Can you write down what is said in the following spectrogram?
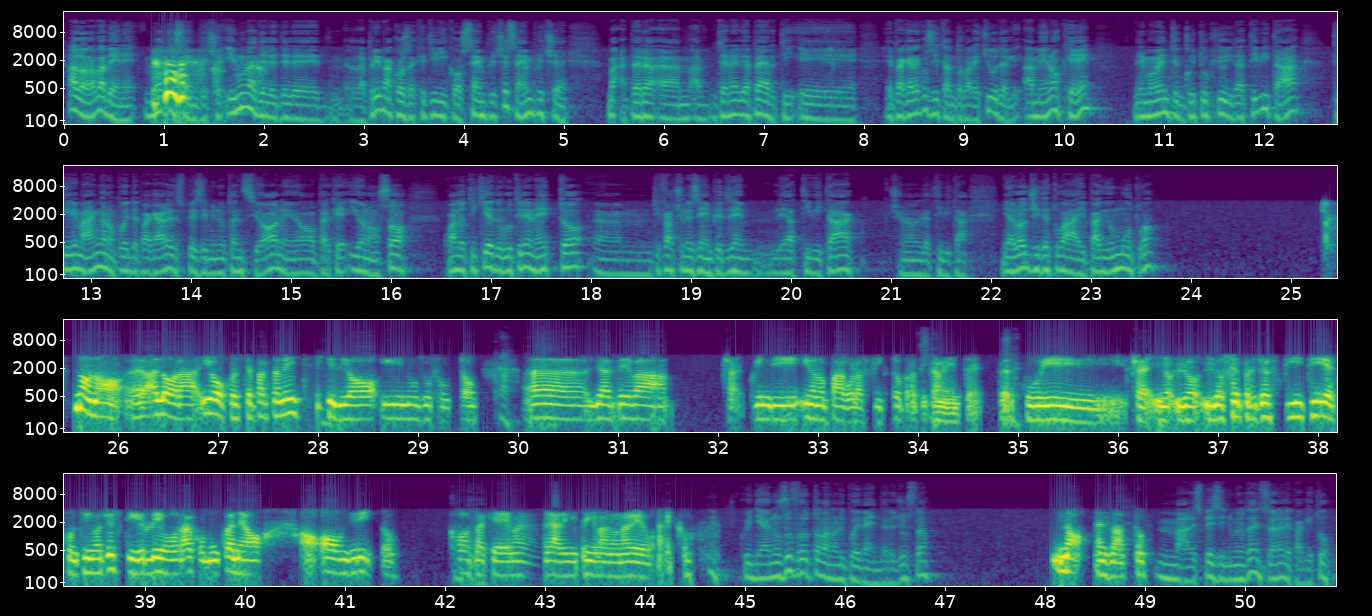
allora, va bene, molto semplice. In una delle, delle, la prima cosa che ti dico, semplice, semplice, ma per um, tenerli aperti e, e pagare così, tanto vale chiuderli, a meno che nel momento in cui tu chiudi l'attività ti rimangano poi da pagare le spese di manutenzione o perché io non so, quando ti chiedo l'utile netto, ehm, ti faccio un esempio, ad esempio le attività, cioè non le attività, gli alloggi che tu hai, paghi un mutuo? No, no, eh, allora io questi appartamenti li ho in usufrutto, ah. eh, li aveva, cioè, quindi io non pago l'affitto praticamente, sì. per sì. cui cioè, io, li, ho, li, ho, sempre gestiti e continuo a gestirli, ora comunque ne ho, ho, ho un diritto cosa che magari prima non avevo. Ecco. Quindi hai un usufrutto ma non li puoi vendere, giusto? No, esatto. Ma le spese di manutenzione le paghi tu?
